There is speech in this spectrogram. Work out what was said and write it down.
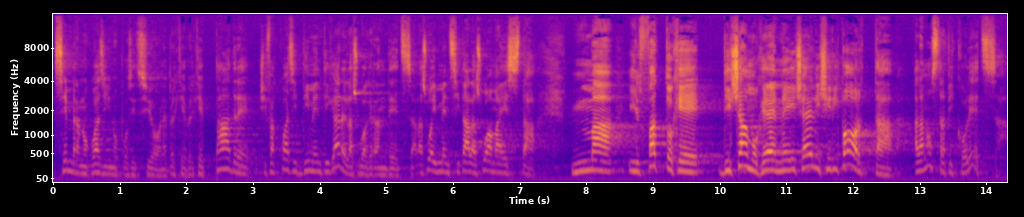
sembrano quasi in opposizione. Perché? Perché Padre ci fa quasi dimenticare la sua grandezza, la sua immensità, la sua maestà, ma il fatto che diciamo che è nei cieli ci riporta alla nostra piccolezza.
